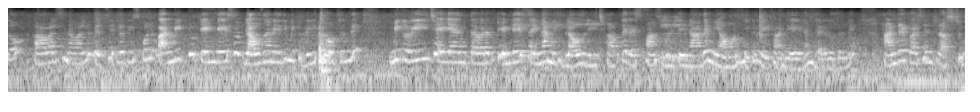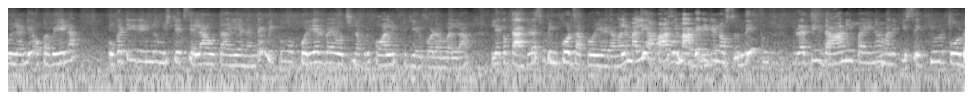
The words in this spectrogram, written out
సో కావాల్సిన వాళ్ళు వెబ్సైట్లో తీసుకొని one week to ten days blouse అనేది మీకు రీచ్ అవుతుంది. మీకు రీచ్ అయ్యేంత వరకు టెన్ డేస్ అయినా మీకు బ్లౌజ్ రీచ్ కాకపోతే రెస్పాన్సిబిలిటీ నాదే మీ అమౌంట్ మీకు రీఫండ్ చేయడం జరుగుతుంది. హండ్రెడ్ పర్సెంట్ ట్రస్టబుల్ అండి. ఒకవేళ ఒకటి రెండు మిస్టేక్స్ ఎలా అవుతాయి అని అంటే మీకు కొరియర్ బై వచ్చినప్పుడు కాల్ లిఫ్ట్ చేయకపోవడం వల్ల లేకపోతే అడ్రస్ పిన్ కోడ్ తక్కువ చేయడం వల్ల మళ్ళీ ఆ పార్సల్ మాకే రిటర్న్ వస్తుంది. ప్రతి దానిపైన మనకి సెక్యూర్ కోడ్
